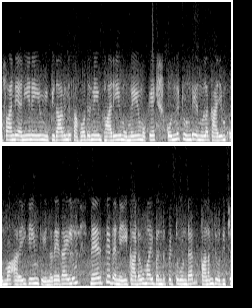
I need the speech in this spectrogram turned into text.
അഫാന്റെ അനിയനെയും ഈ പിതാവിന്റെ സഹോദരനെയും ഭാര്യയും ഉമ്മയും ഒക്കെ കൊന്നിട്ടുണ്ട് എന്നുള്ള കാര്യം ഉമ്മ അറിയുകയും ചെയ്യുന്നത്. ഏതായാലും നേരത്തെ തന്നെ ഈ കടവുമായി ബന്ധപ്പെട്ടുകൊണ്ട് പണം ചോദിച്ച്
